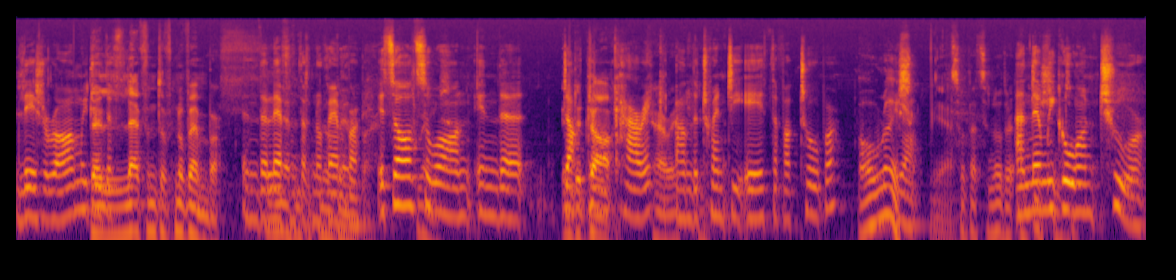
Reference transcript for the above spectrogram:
Later on, we The do the eleventh of November. in the 11th, of November. November. It's also Great. on in the In the Dock Dock, and Carrick, Carrick, on the 28th of October. Oh right. Yeah. Yeah. So that's another. And then we go on tour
